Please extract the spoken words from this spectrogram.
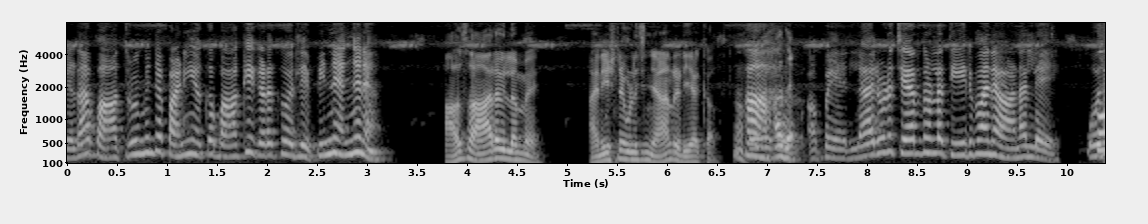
എടാ ബാത്റൂമിന്റെ പണിയൊക്കെ ബാക്കി കിടക്കുമല്ലേ പിന്നെ എങ്ങനെയാ അത് സാരമില്ലമ്മേ. അനീഷിനെ വിളിച്ച് ഞാൻ റെഡിയാക്കാം. അതെ. അപ്പൊ എല്ലാരും കൂടെ ചേർന്നുള്ള തീരുമാനമാണല്ലേ? ഒരു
